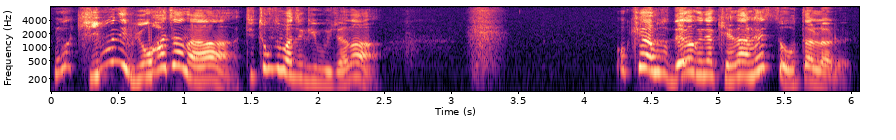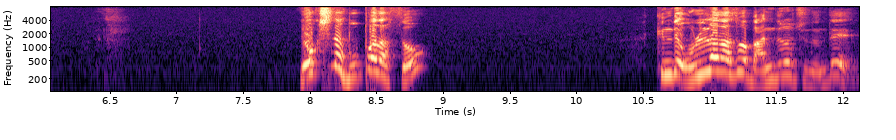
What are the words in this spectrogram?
뭔가 기분이 묘하잖아. 뒤통수 맞은 기분이잖아. 오케이 하면서 내가 그냥 계산을 했어 5달러를. 역시나 못 받았어? 근데 올라가서 만들어 주는데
